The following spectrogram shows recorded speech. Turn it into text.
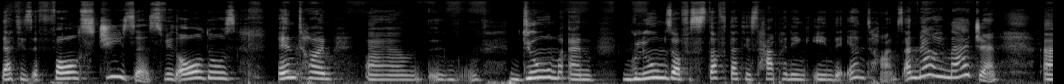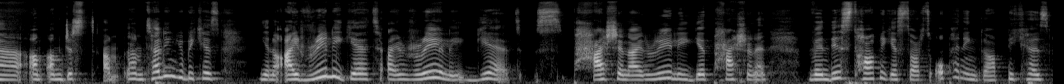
that is a false jesus with all those end time um, doom and glooms of stuff that is happening in the end times. And now imagine, uh, I'm, I'm just, I'm, I'm telling you because you know i really get i really get passion i really get passionate when this topic starts opening up because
